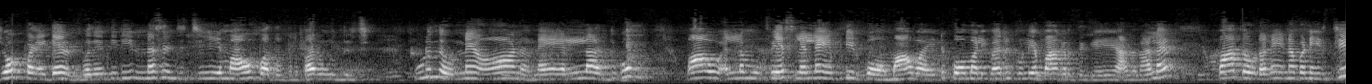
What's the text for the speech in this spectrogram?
ஜோக் பண்ணிகிட்டே இருக்கும்போது திடீர்னு என்ன செஞ்சிச்சு? மாவு பாத்திரத்தில் பாரு உளுந்துருச்சு. உளுந்த உடனே ஆனே எல்லாத்துக்கும் மாவு எல்லாம் ஃபேஸ்ல எல்லாம் எப்படி இருக்கும்? மாவாயிட்டு கோமாளி மாதிரி இருக்குள்ளே பார்க்கறதுக்கு அதனால பார்த்த உடனே என்ன பண்ணிருச்சு?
